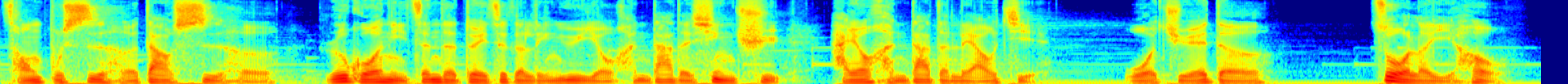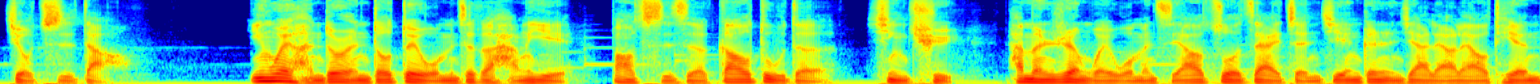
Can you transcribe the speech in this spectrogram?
从不适合到适合，如果你真的对这个领域有很大的兴趣，还有很大的了解，我觉得做了以后就知道。因为很多人都对我们这个行业保持着高度的兴趣，他们认为我们只要坐在诊间跟人家聊聊天，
